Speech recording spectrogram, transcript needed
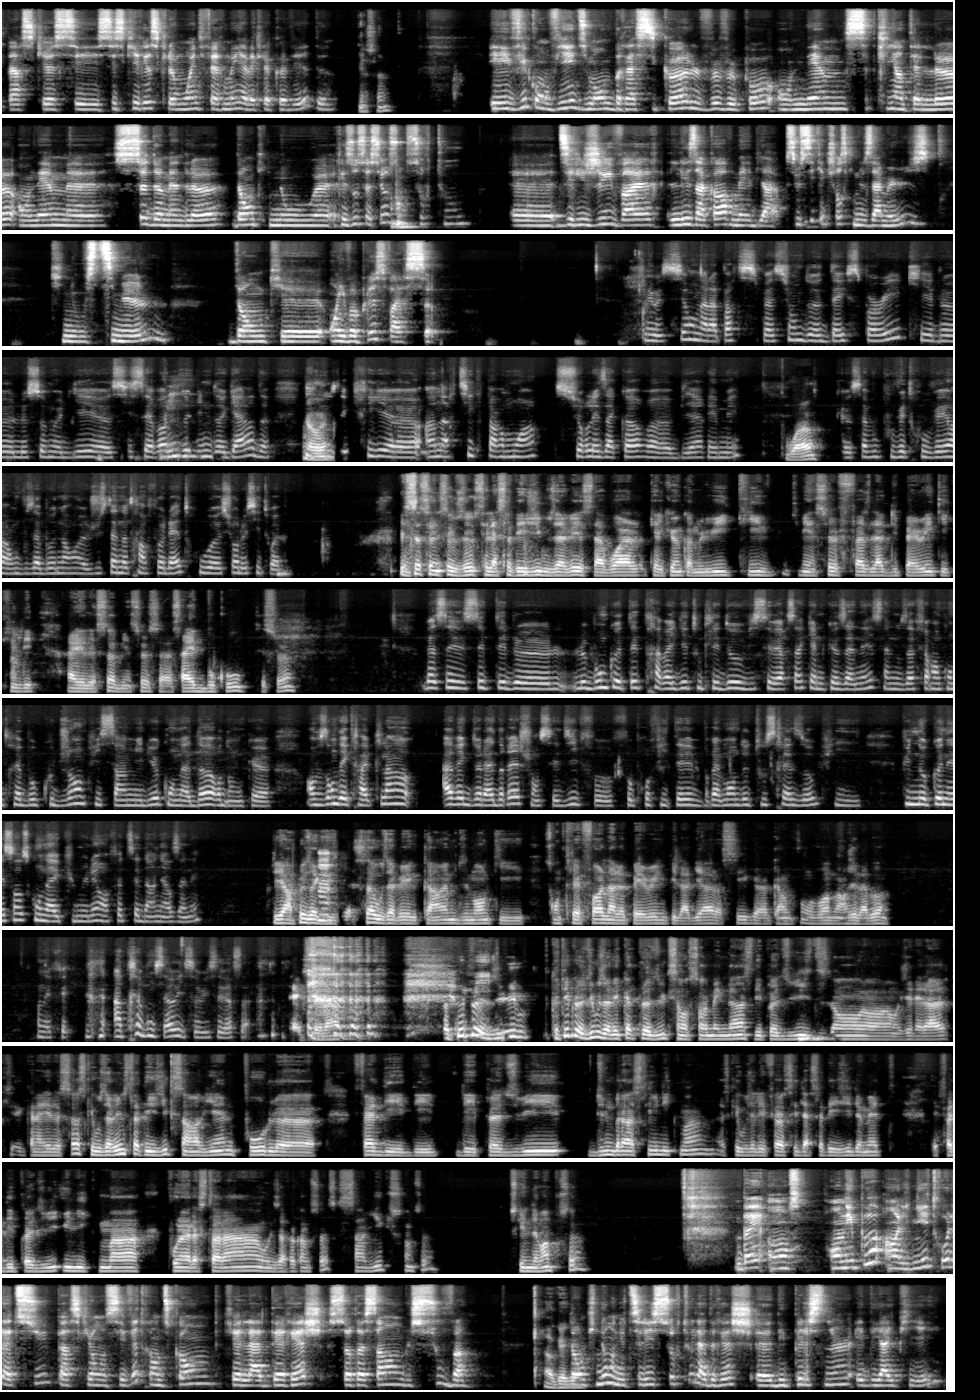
parce que c'est ce qui risque le moins de fermer avec le COVID. Bien sûr. Et vu qu'on vient du monde brassicole, veut, veut pas, on aime cette clientèle-là, on aime euh, ce domaine-là. Donc, nos euh, réseaux sociaux sont surtout dirigés vers les accords mais bières. C'est aussi quelque chose qui nous amuse, qui nous stimule. Donc, on y va plus vers ça. Mais aussi, on a la participation de Dave Spurry, qui est le, sommelier euh, Cicérone de ligne de garde, qui ah nous écrit euh, un article par mois sur les accords euh, bière aimés. Wow. ça, vous pouvez trouver en vous abonnant juste à notre infolettre ou sur le site web. Et ça, c'est la stratégie que vous avez, c'est avoir quelqu'un comme lui qui, bien sûr, fasse la, du pairing, qui écrit les, ça, bien sûr, ça, ça aide beaucoup, c'est sûr. Bah, c'était le, bon côté de travailler toutes les deux au vice-versa quelques années. Ça nous a fait rencontrer beaucoup de gens. Puis c'est un milieu qu'on adore. Donc euh, en faisant des craquelins avec de la drèche, on s'est dit il faut, profiter vraiment de tout ce réseau. Puis, puis de nos connaissances qu'on a accumulées en fait ces dernières années. Puis en plus, avec ça, vous avez quand même du monde qui sont très forts dans le pairing puis la bière aussi quand on va manger là-bas. En effet, un très bon service au vice-versa. Excellent. Côté produit, côté produit, vous avez quatre produits qui sont, sur maintenant. C'est des produits, disons, en général, canadiens de ça. Est-ce que vous avez une stratégie qui s'en vient pour le, faire des, des, des produits d'une brasserie uniquement? Est-ce que vous allez faire aussi de la stratégie de mettre, de faire des produits uniquement pour un restaurant ou des affaires comme ça? Est-ce que ça s'en vient quelque chose comme ça? Est-ce qu'il y a une demande pour ça? Ben, on n'est pas en ligne trop là-dessus parce qu'on s'est vite rendu compte que la dérèche se ressemble souvent. Donc, nous, on utilise surtout la drèche euh, des Pilsner et des IPA.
